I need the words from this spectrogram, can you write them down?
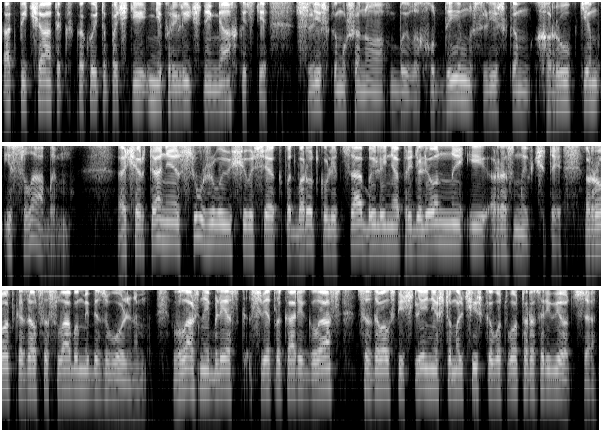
отпечаток какой-то почти неприличной мягкости слишком уж оно было худым, слишком хрупким и слабым. Очертания суживающегося к подбородку лица были неопределенны и размывчатые. Рот казался слабым и безвольным. Влажный блеск светло-карих глаз создавал впечатление, что мальчишка вот-вот разревется,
